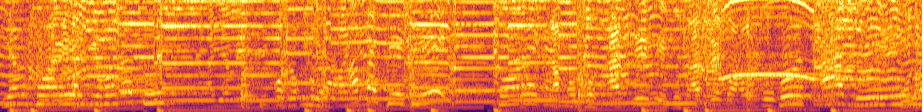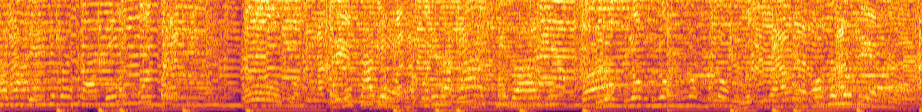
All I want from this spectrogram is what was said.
Yang suaranya gimana tuh? Kayak lesti kodok iya. Apa JD? Suara kan? Aku bos Ade, ya bos Ade Pak Aku. Bos Ade, ini bos Ade. Bos Ade. Oh, bos Ade. Bos Ade, terima kasih banyak belum Belum, belum, belum, belum, belum. Oh, belum ya?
